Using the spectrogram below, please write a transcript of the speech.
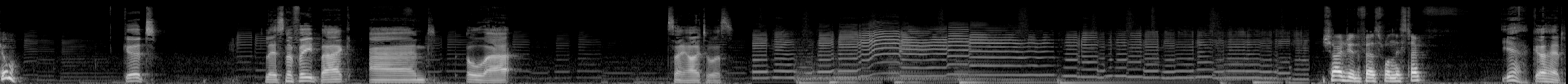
Cool. Good. Listener feedback and all that. Say hi to us. Shall I do the first one this time? Yeah, go ahead.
